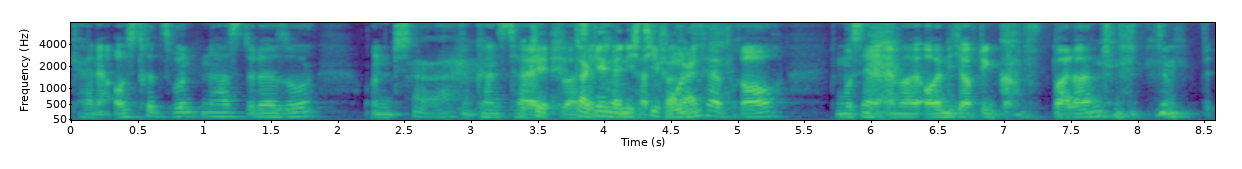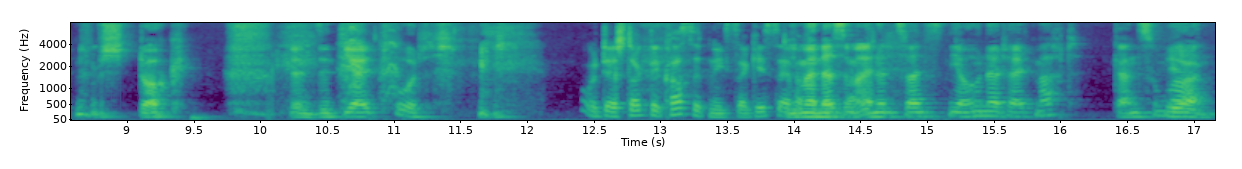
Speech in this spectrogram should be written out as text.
keine Austrittswunden hast oder so und ah. du kannst halt, okay, du hast da halt gehen wir nicht tiefer rein. Du musst ja halt einmal ordentlich auf den Kopf ballern mit einem, mit einem Stock. Dann sind die halt tot. Und der Stock, der kostet nichts. Da gehst du einfach Wie man das im 21. Jahrhundert halt macht. Ganz human. Ja.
